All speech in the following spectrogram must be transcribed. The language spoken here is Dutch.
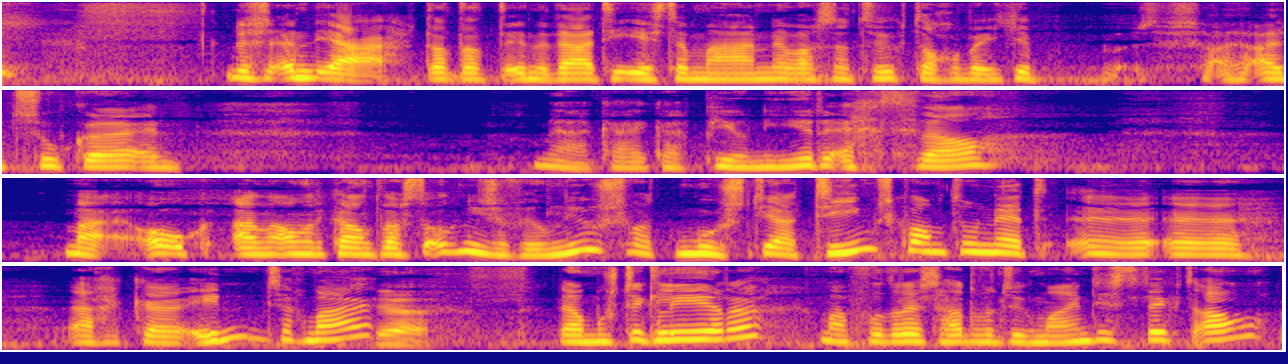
Dus en ja, dat dat inderdaad die eerste maanden was natuurlijk toch een beetje uitzoeken en ja, kijken, pionieren echt wel. Maar ook aan de andere kant was er ook niet zoveel nieuws wat moest. Ja, Teams kwam toen net eh, eh, eigenlijk eh, in, zeg maar. Ja. Daar moest ik leren. Maar voor de rest hadden we natuurlijk Mind District al.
